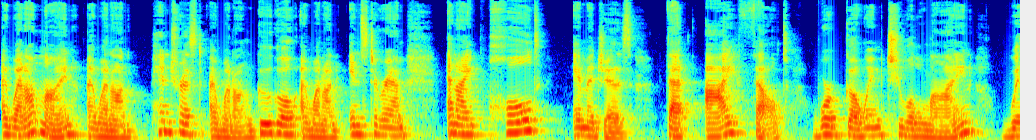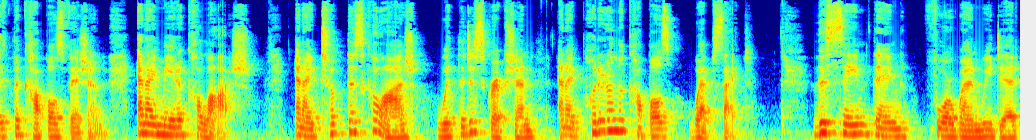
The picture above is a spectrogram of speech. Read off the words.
I went online, I went on Pinterest, I went on Google, I went on Instagram, and I pulled images that I felt were going to align with the couple's vision. And I made a collage. And I took this collage with the description and I put it on the couple's website. The same thing for when we did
